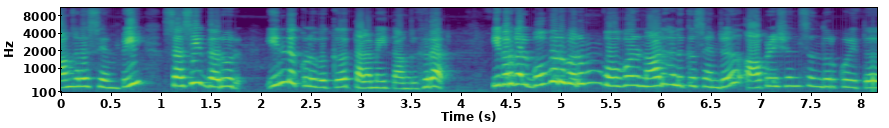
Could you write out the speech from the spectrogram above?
காங்கிரஸ் எம்பி சசி தரூர் இந்த குழுவுக்கு தலைமை தாங்குகிறார். இவர்கள் ஒவ்வொருவரும் ஒவ்வொரு நாடுகளுக்கு சென்று ஆபரேஷன் சிந்தூர் குறித்து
